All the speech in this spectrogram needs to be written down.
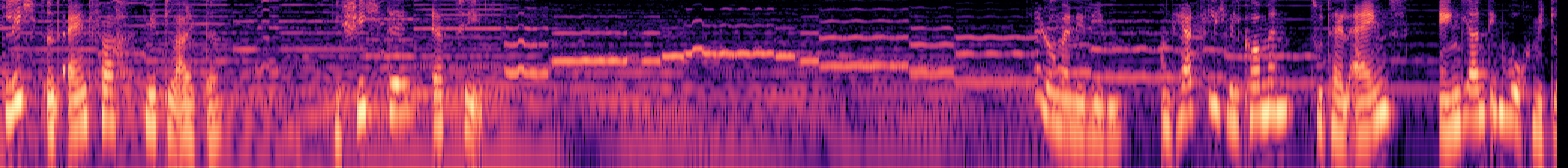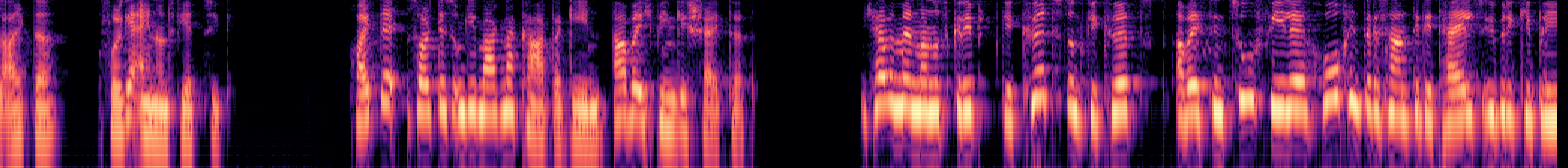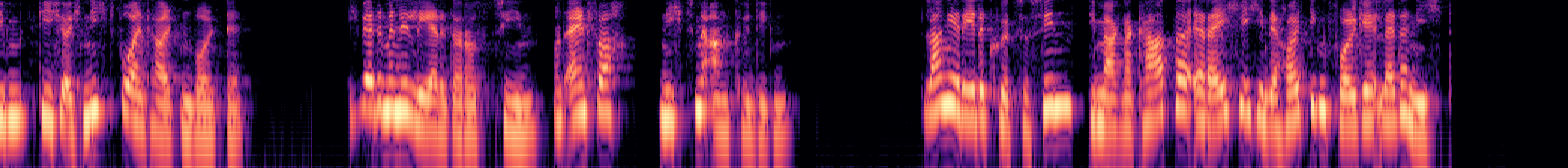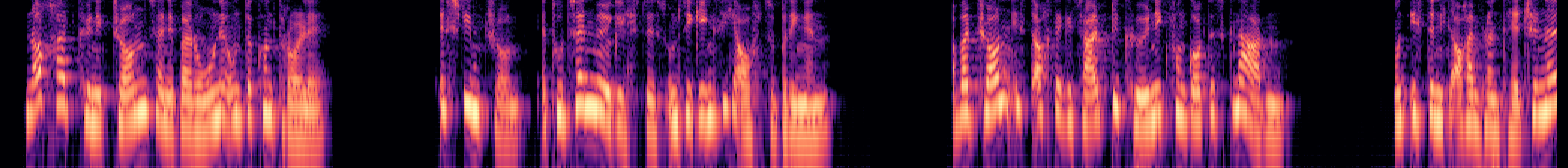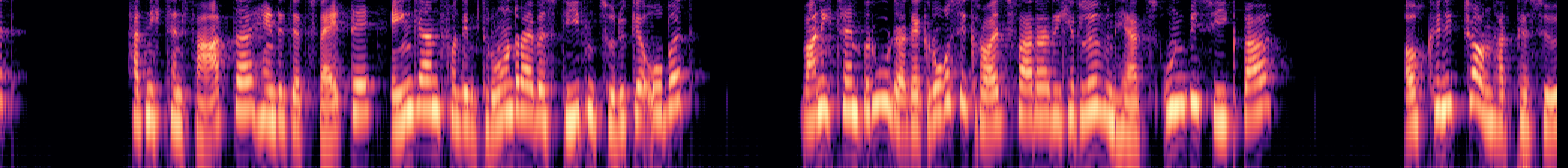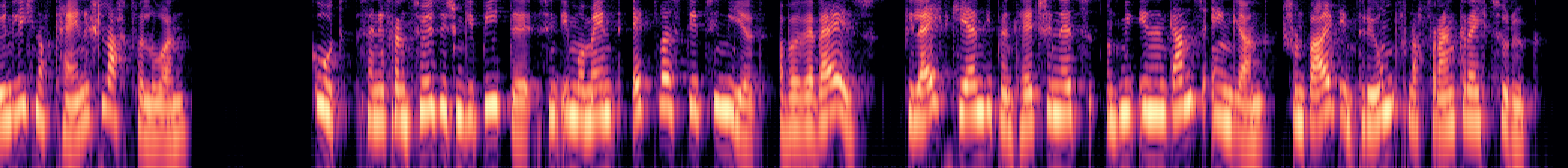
Schlicht und einfach Mittelalter. Geschichte erzählt. Hallo meine Lieben und herzlich willkommen zu Teil 1 England im Hochmittelalter, Folge 41. Heute sollte es um die Magna Carta gehen, aber ich bin gescheitert. Ich habe mein Manuskript gekürzt und gekürzt, aber es sind zu viele hochinteressante Details übrig geblieben, die ich euch nicht vorenthalten wollte. Ich werde meine Lehre daraus ziehen und einfach nichts mehr ankündigen. Lange Rede, kurzer Sinn, die Magna Carta erreiche ich in der heutigen Folge leider nicht. Noch hat König John seine Barone unter Kontrolle. Es stimmt schon, er tut sein Möglichstes, um sie gegen sich aufzubringen. Aber John ist auch der gesalbte König von Gottes Gnaden. Und ist er nicht auch ein Plantagenet? Hat nicht sein Vater, Henry II., England von dem Thronräuber Stephen zurückerobert? War nicht sein Bruder, der große Kreuzfahrer Richard Löwenherz, unbesiegbar? Auch König John hat persönlich noch keine Schlacht verloren. Gut, seine französischen Gebiete sind im Moment etwas dezimiert, aber wer weiß, vielleicht kehren die Plantagenets und mit ihnen ganz England schon bald im Triumph nach Frankreich zurück.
